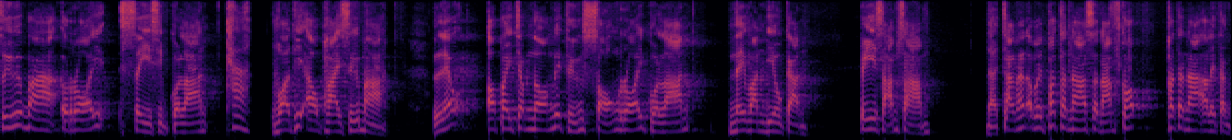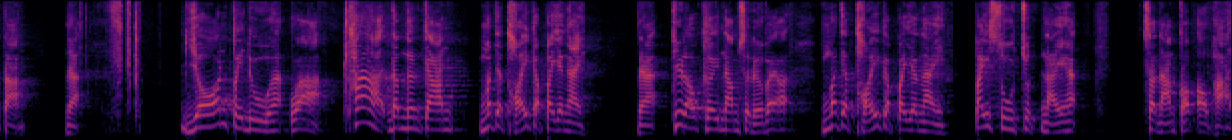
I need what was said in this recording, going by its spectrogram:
ซื้อมา140กว่าล้านค่ะวันที่เอาพายซื้อมา แล้วเอาไปจำนองได้ถึง 200 กว่าล้านในวันเดียวกัน ปี 33นะจากนั้นเอาไปพัฒนาสนามกอล์ฟพัฒนาอะไรต่างๆนะย้อนไปดูฮะว่าถ้าดำเนินการมันจะถอยกลับไปยังไงนะที่เราเคยนำเสนอไว้ว่ามันจะถอยกลับไปยังไง ไปสู่จุดไหนฮะสนามกอล์ฟเอาพาย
